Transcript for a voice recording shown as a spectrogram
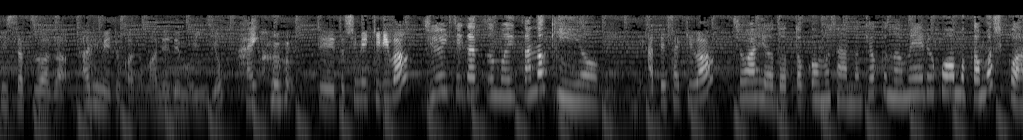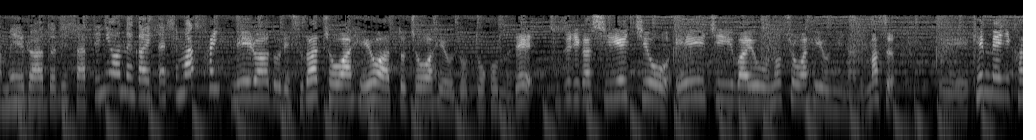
必殺技アニメとかの真似でもいいよはい。えーと締め切りは？11月6日の金曜日。宛先は？チョアヘオ .com さんの局のメールフォームかもしくはメールアドレス宛てにお願いいたします。はい、メールアドレスが、ちょわへよ、at ちょわへよ .com で、綴りが CHOAHEYO のちょわへよになります。えー、懸命に必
